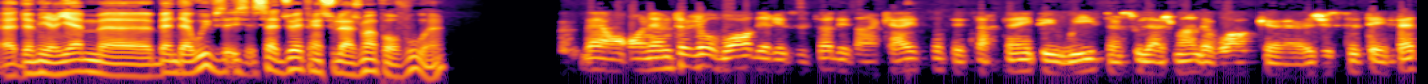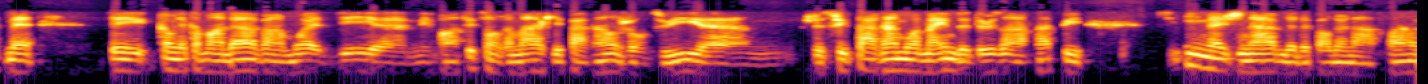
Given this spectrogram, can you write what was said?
de Myriam Bendawi. Ça a dû être un soulagement pour vous, hein? Ben, on, aime toujours voir des résultats des enquêtes, ça c'est certain. Puis oui, c'est un soulagement de voir que justice est faite, mais c'est comme le commandant avant moi a dit, euh, mes pensées sont vraiment avec les parents aujourd'hui. Euh, je suis parent moi-même de deux enfants, puis c'est imaginable de part d'un enfant.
